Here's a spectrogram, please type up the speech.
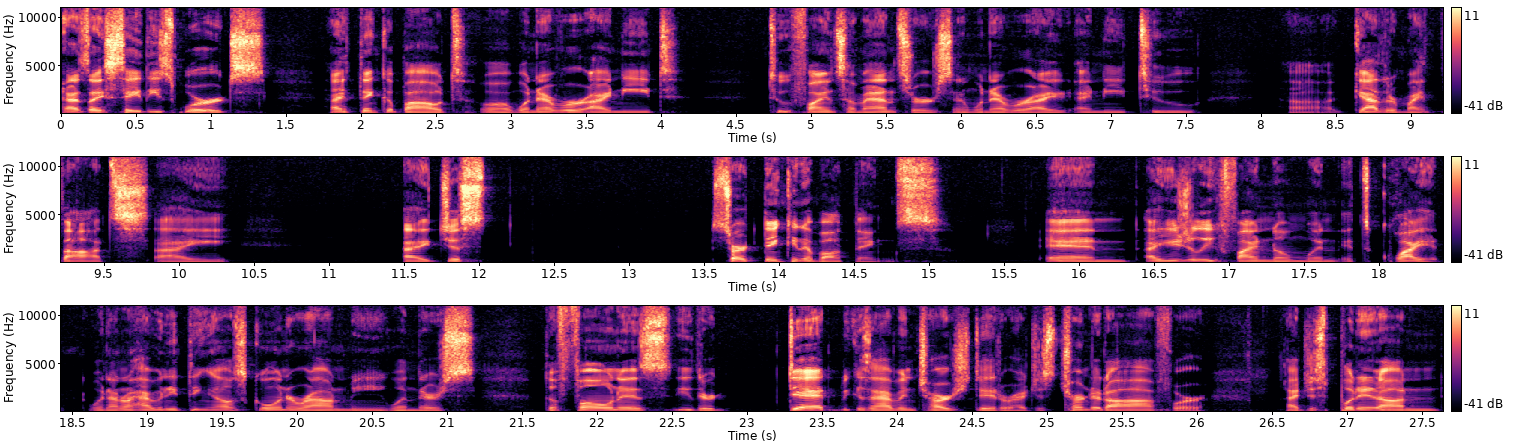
as I say these words, I think about uh, whenever I need to find some answers. And whenever I, I need to uh, gather my thoughts, I I just start thinking about things. And I usually find them when it's quiet, when I don't have anything else going around me, when there's the phone is either dead because I haven't charged it, or I just turned it off, or I just put it on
